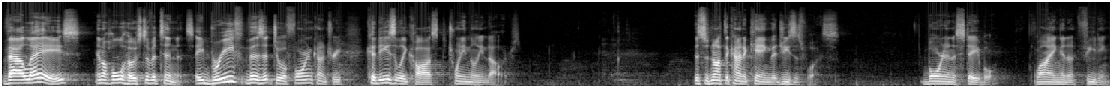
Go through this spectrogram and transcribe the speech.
valets, and a whole host of attendants. A brief visit to a foreign country could easily cost $20 million. This is not the kind of king that Jesus was. Born in a stable, lying in a feeding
